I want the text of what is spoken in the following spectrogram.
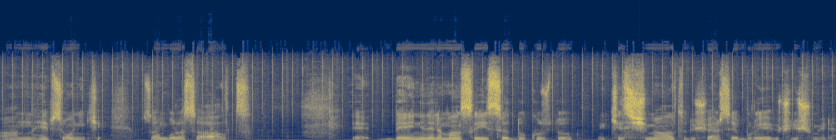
A'nın hepsi 12. O zaman burası 6. E, B'nin eleman sayısı 9'du. E, kesişime 6 düşerse buraya 3 düşmeli.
